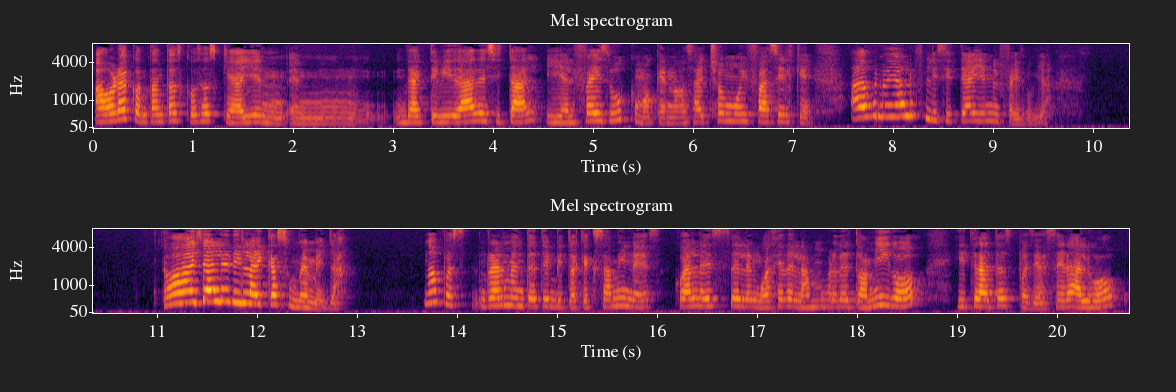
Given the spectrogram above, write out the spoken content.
Ahora con tantas cosas que hay en, de actividades y tal, y el Facebook como que nos ha hecho muy fácil que, ah, bueno, ya lo felicité ahí en el Facebook, ya. Ah, ya le di like a su meme, ya. No, pues realmente te invito a que examines cuál es el lenguaje del amor de tu amigo y trates pues de hacer algo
